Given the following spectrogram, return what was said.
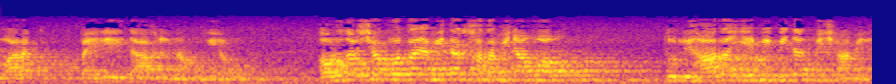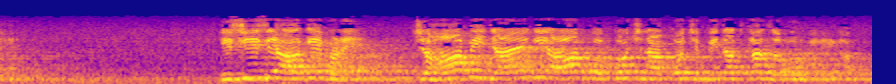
مبارک پہلے ہی داخل نہ ہو گیا ہو۔ اور ادھر شک ہوتا ہے ابھی تک ختم ہی نہ ہوا ہو۔ تو لہذا یہ بھی بدت میں شامل ہے۔ اسی سے آگے بڑھیں۔ جہاں بھی جائیں گے، آپ کو کچھ نہ کچھ بدت کا ضرور ملے گا۔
